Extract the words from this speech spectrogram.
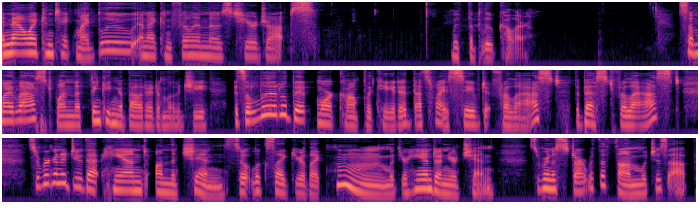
And now I can take my blue and I can fill in those teardrops with the blue color. So my last one, the thinking about it emoji, is a little bit more complicated. That's why I saved it for last, the best for last. So we're going to do that hand on the chin. So it looks like you're like, hmm, with your hand on your chin. So we're going to start with the thumb, which is up.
